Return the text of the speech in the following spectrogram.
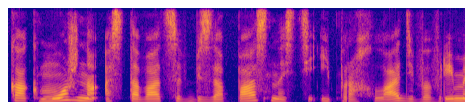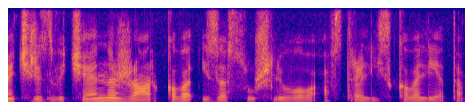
как можно оставаться в безопасности и прохладе во время чрезвычайно жаркого и засушливого австралийского лета.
